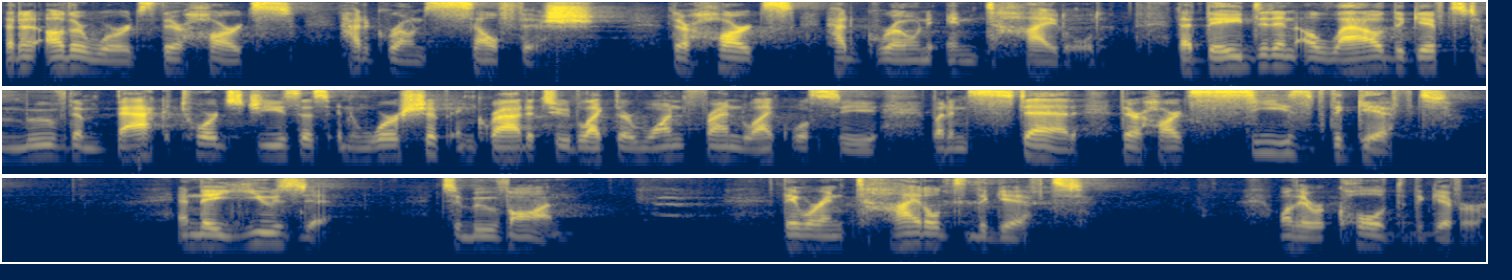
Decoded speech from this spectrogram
That, in other words, their hearts had grown selfish, their hearts had grown entitled. That they didn't allow the gifts to move them back towards Jesus in worship and gratitude, like their one friend, like we'll see, but instead, their hearts seized the gift and they used it to move on. They were entitled to the gift while they were cold to the giver.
